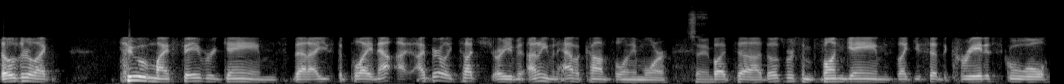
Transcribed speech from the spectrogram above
Those are like two of my favorite games that I used to play. Now I, I barely touch or even I don't even have a console anymore. Same. But uh, those were some fun games, like you said, the creative school.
